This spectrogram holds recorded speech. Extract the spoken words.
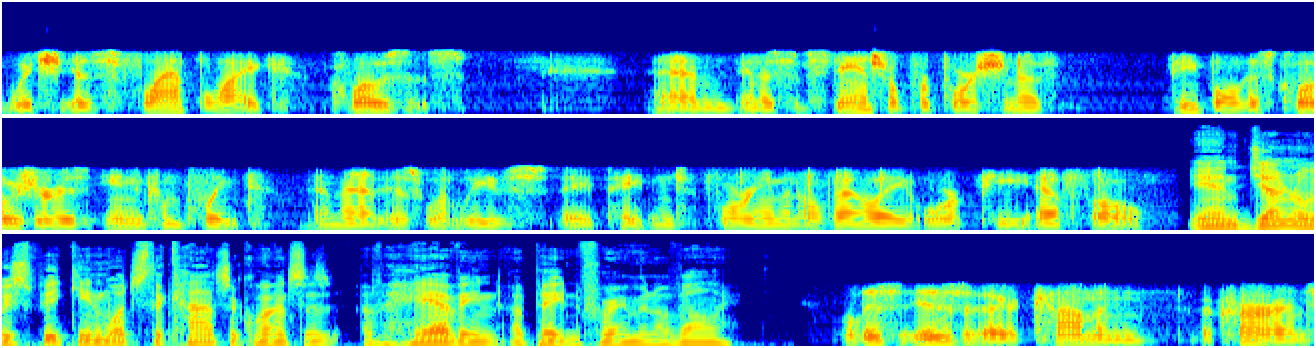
which is flap like, closes. And in a substantial proportion of people, this closure is incomplete, and that is what leaves a patent foramen ovale or PFO. And generally speaking, what's the consequences of having a patent foramen ovale? Well, this is a common occurrence,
